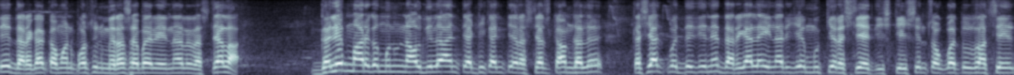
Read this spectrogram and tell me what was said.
ते दर्गा कमानपासून मिरासाहेब येणाऱ्या रस्त्याला गलेब मार्ग म्हणून नाव दिलं आणि त्या ठिकाणी ते रस्त्याचं काम झालं. तशाच पद्धतीने दर्ग्याला येणारे जे मुख्य रस्ते आहेत स्टेशन चौकातून असेल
